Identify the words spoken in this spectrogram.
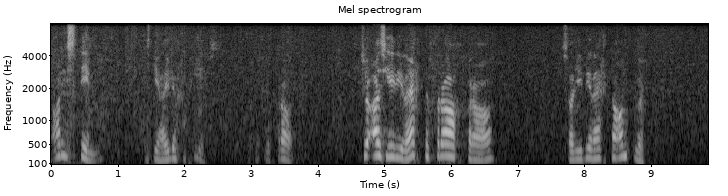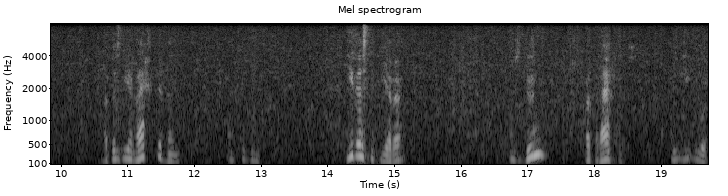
Daardie stem is die Heilige Gees wat met jou praat. So as jy die regte vraag vra, sal jy die regte antwoord. Wat is die regte ding om te doen? Hier is dit, Here. Ons doen wat reg is in u oë.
